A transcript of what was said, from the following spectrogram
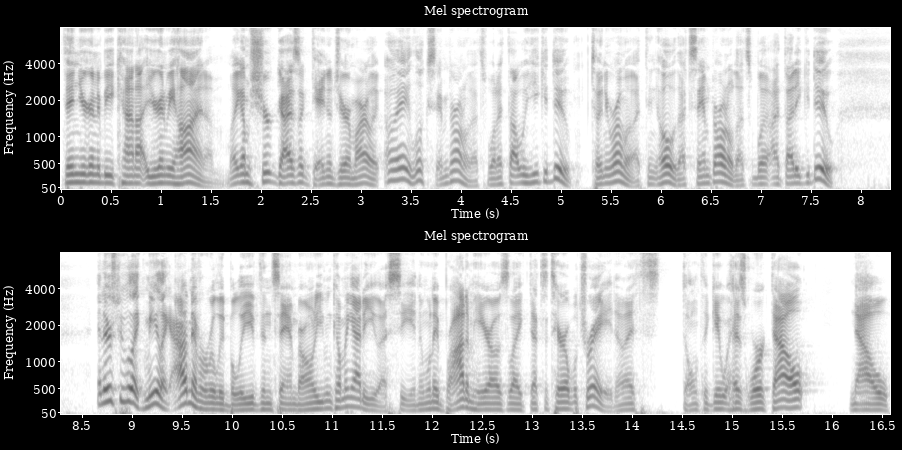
then you're going to be kind of you're going to be high on them. Like I'm sure guys like Daniel Jeremiah are like, oh hey, look, Sam Darnold, that's what I thought he could do. Tony Romo, I think, oh, that's Sam Darnold, that's what I thought he could do. And there's people like me, like I never really believed in Sam Darnold even coming out of USC. And then when they brought him here, I was like, that's a terrible trade. And I don't think it has worked out. Now,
